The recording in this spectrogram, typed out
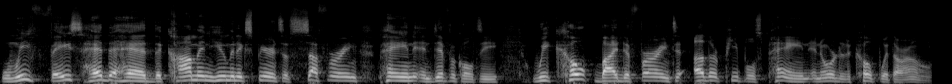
When we face head to head the common human experience of suffering, pain, and difficulty, we cope by deferring to other people's pain in order to cope with our own.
